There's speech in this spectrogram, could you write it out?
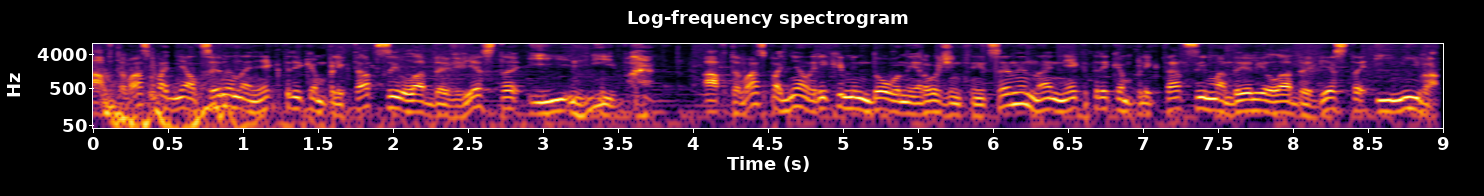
АвтоВАЗ поднял цены на некоторые комплектации Лада Веста и Нива. АвтоВАЗ поднял рекомендованные розничные цены на некоторые комплектации моделей Lada Vesta и Niva.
